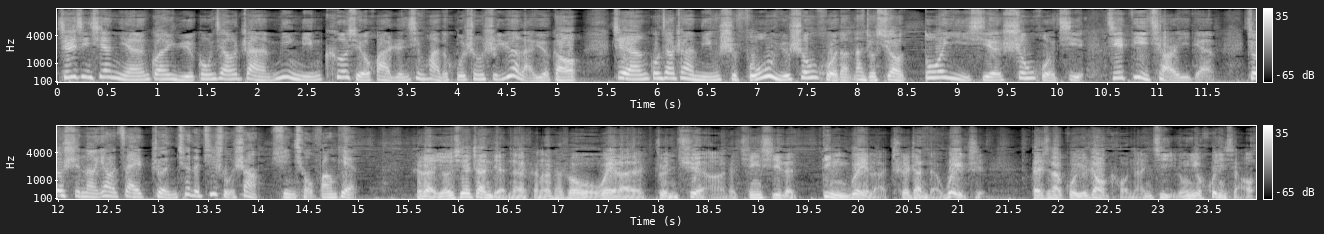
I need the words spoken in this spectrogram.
其实近些年，关于公交站命名科学化、人性化的呼声是越来越高。既然公交站名是服务于生活的，那就需要多一些生活气、接地气儿一点。就是呢，要在准确的基础上寻求方便。是的，有一些站点呢，可能他说我为了准确啊，他清晰的。定位了车站的位置，但是它过于绕口难记，容易混淆，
